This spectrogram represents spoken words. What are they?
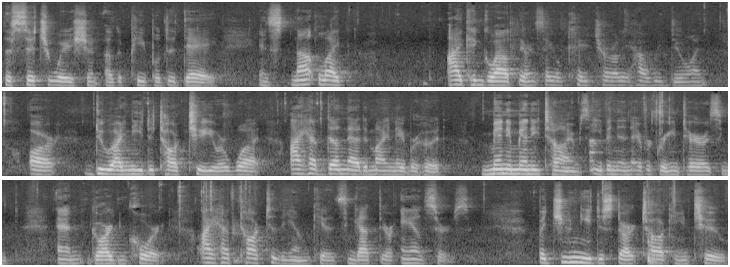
the situation of the people today. It's not like I can go out there and say, okay, Charlie, how we doing? Or do I need to talk to you or what? I have done that in my neighborhood many, many times, even in Evergreen Terrace and, and Garden Court. I have talked to the young kids and got their answers. But you need to start talking too.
